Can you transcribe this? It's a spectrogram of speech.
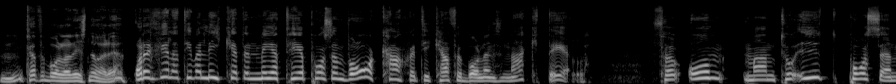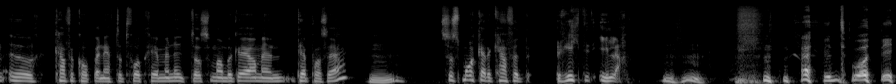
Mm, kaffebollar i snöre. Och den relativa likheten med tepåsen var kanske till kaffebollens nackdel. För om man tog ut påsen ur kaffekoppen efter två, tre minuter, som man brukar göra med en tepåse, Mm. så smakade kaffet riktigt illa. Mhm. dålig,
